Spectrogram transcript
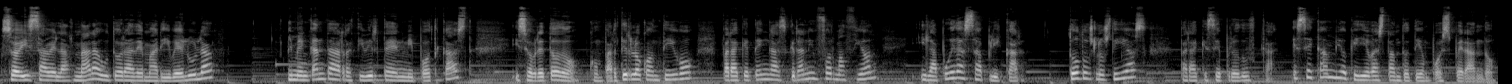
Soy Isabel Aznar, autora de Maribélula. Y me encanta recibirte en mi podcast y sobre todo compartirlo contigo para que tengas gran información y la puedas aplicar todos los días para que se produzca ese cambio que llevas tanto tiempo esperando.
